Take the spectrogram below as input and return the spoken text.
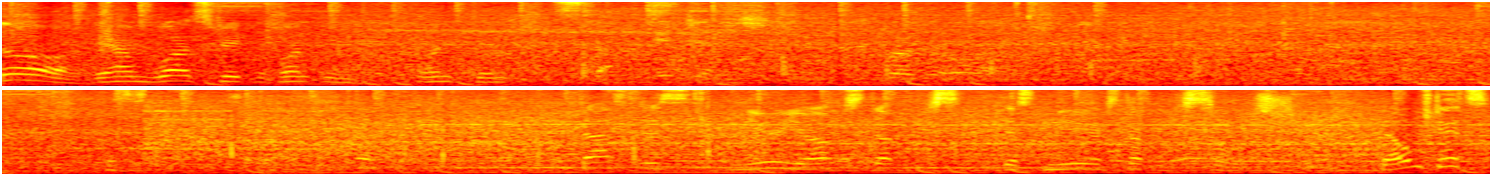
So, wir haben Wall Street gefunden und den Exchange. Das ist, das ist New York Stock, das New York Stock Exchange. Da oben steht's.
